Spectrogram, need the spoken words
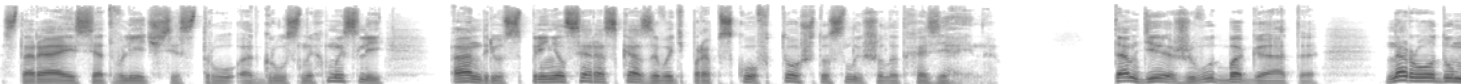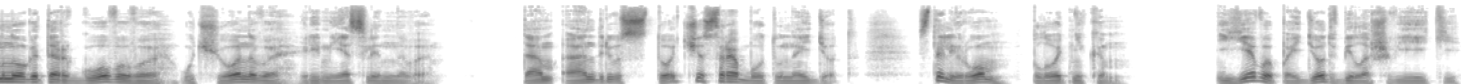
Стараясь отвлечь сестру от грустных мыслей, Андрюс принялся рассказывать про Псков то, что слышал от хозяина. Там, где живут богато, народу много торгового, ученого, ремесленного. Там Андрюс тотчас работу найдет. Столяром, плотником. Ева пойдет в Белошвейки,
